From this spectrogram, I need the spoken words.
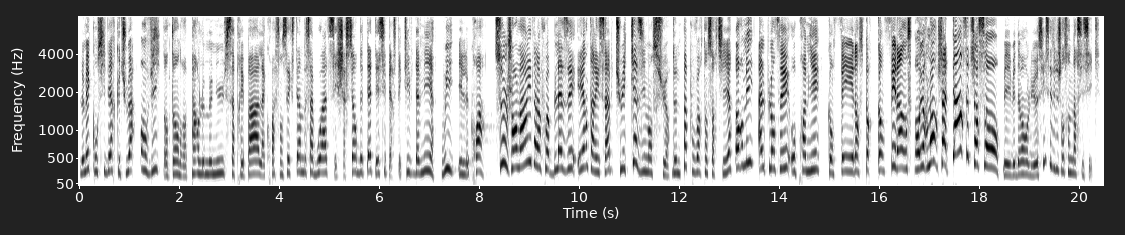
Le mec considère que tu as envie d'entendre par le menu sa prépa, la croissance externe de sa boîte, ses chasseurs de tête et ses perspectives d'avenir. Oui, il le croit. Ce genre-là est à la fois blasé et intarissable, tu es quasiment sûr de ne pas pouvoir t'en sortir, hormis à le planter au premier Confidence pour confidence en hurlant J'adore cette chanson Mais évidemment, lui aussi, c'est une chanson narcissique.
